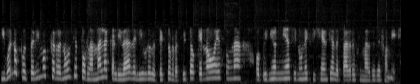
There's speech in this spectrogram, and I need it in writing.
y bueno, pues pedimos que renuncie por la mala calidad del libro de texto gratuito, que no es una opinión mía, sino una exigencia de padres y madres de familia.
